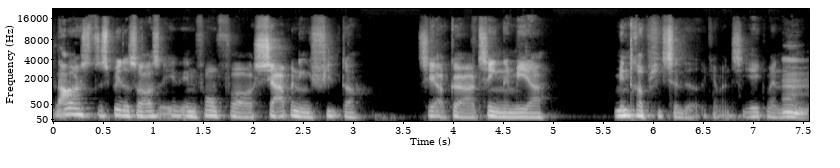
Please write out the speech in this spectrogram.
bruger det spillet så også en, en form for sharpening filter til at gøre tingene mere mindre pixelerede, kan man sige. Ikke? Men, mm.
